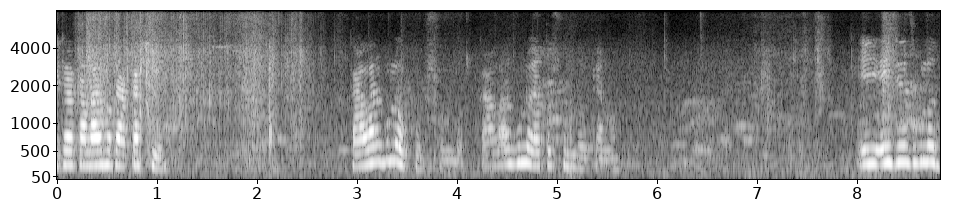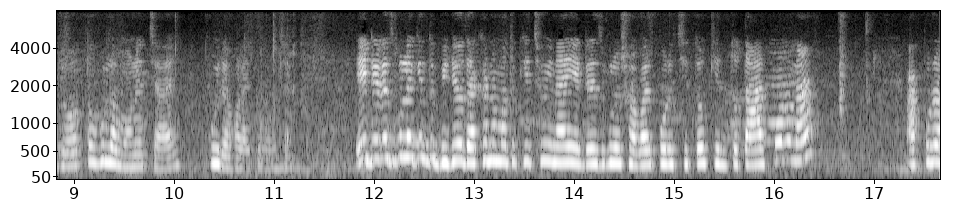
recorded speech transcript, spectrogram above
এটার কালার হবে আকাশি। কালারগুলো খুব সুন্দর। কালারগুলো এত সুন্দর কেন? এই এই ড্রেসগুলো যতগুলো মনে চায় পুইরা ফলাইতে মনে চায় এই ড্রেসগুলো কিন্তু ভিডিও দেখানোর মতো কিছুই নাই, এই ড্রেসগুলো সবার পরিচিত, কিন্তু তারপরও না আপুরা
